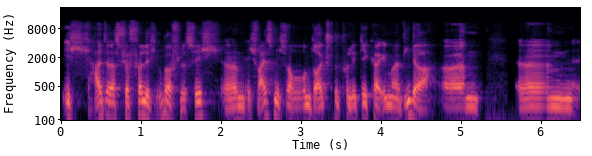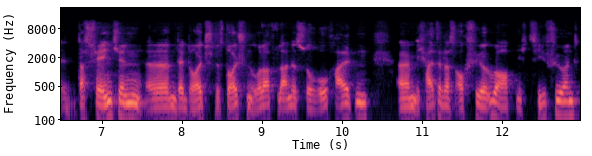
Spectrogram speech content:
ich halte das für völlig überflüssig. Ähm, ich weiß nicht, warum deutsche Politiker immer wieder ähm, das Fähnchen äh, der Deutsch, des deutschen Urlaubslandes so hochhalten. Ähm, ich halte das auch für überhaupt nicht zielführend.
